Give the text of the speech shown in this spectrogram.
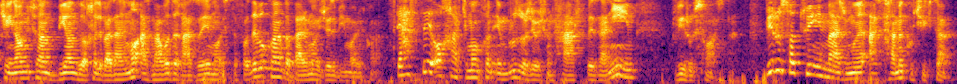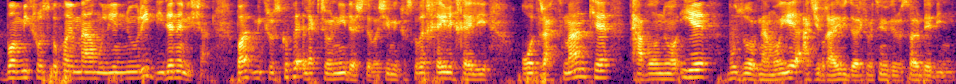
که اینا می‌تونن بیان داخل بدن ما از مواد غذایی ما استفاده بکنن و برای ما ایجاد بیماری کنن. دسته آخر که ما می‌خوایم امروز راجع حرف بزنیم ویروس ها هستن. ویروس ها توی این مجموعه از همه کوچیکتر با میکروسکوپ های معمولی نوری دیده نمیشن. باید میکروسکوپ الکترونی داشته باشی میکروسکوپ خیلی خیلی قدرتمند که توانایی بزرگنمایی عجیب غریبی داره که بتونی ویروس ها رو ببینی.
